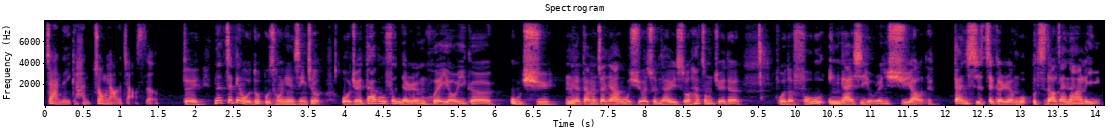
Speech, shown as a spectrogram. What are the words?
占的一个很重要的角色。对，那这边我多补充一件事情，就我觉得大部分的人会有一个误区，那个大部分专家的误区会存在于说，他总觉得我的服务应该是有人需要的，但是这个人我不知道在哪里。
